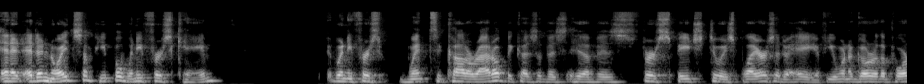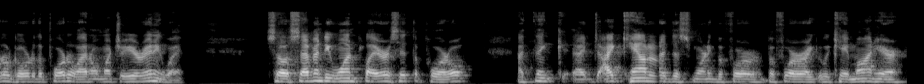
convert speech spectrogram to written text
and it, it annoyed some people when he first came when he first went to Colorado because of his of his first speech to his players that "Hey, if you want to go to the portal, go to the portal. I don't want you here anyway." So 71 players hit the portal. I think I, I counted this morning before before we came on here.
